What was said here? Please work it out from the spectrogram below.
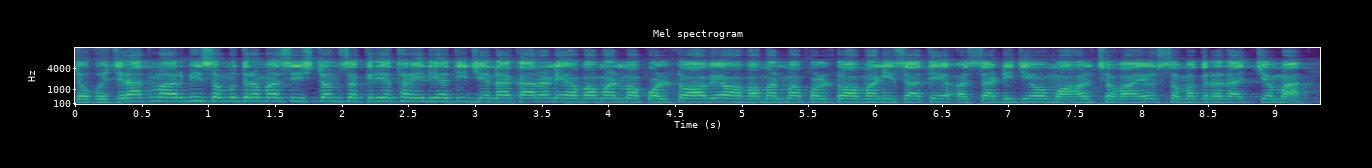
તો ગુજરાતમાં અરબી સમુદ્રમાં સિસ્ટમ સક્રિય થયેલી હતી, જેના કારણે હવામાનમાં પલટો આવ્યો. હવામાનમાં પલટો આવવાની સાથે અષાઢી જેવો માહોલ છવાયો સમગ્ર રાજ્યમાં.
